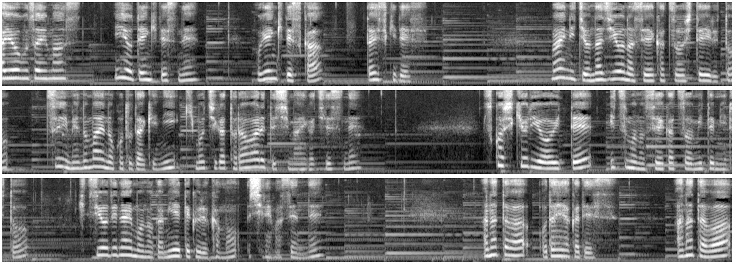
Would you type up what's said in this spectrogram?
はようございます。いいお天気ですね。お元気ですか？大好きです。毎日同じような生活をしているとつい目の前のことだけに気持ちがとらわれてしまいがちですね。少し距離を置いていつもの生活を見てみると必要でないものが見えてくるかもしれませんね。あなたは穏やかです。あなたは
